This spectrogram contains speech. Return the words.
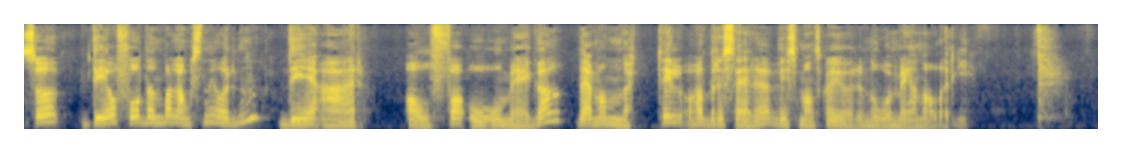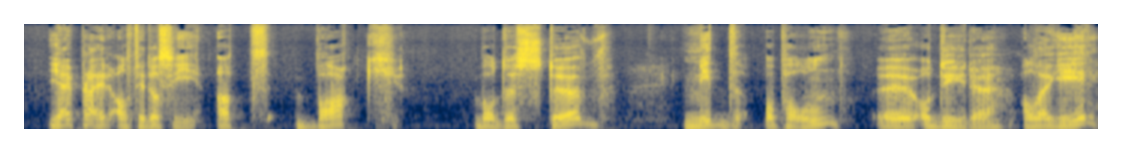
Så det å få den balansen i orden, det er alfa og omega. Det er man nødt til å adressere hvis man skal gjøre noe med en allergi. Jeg pleier alltid å si at bak både støv, midd og pollen og dyreallergier,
